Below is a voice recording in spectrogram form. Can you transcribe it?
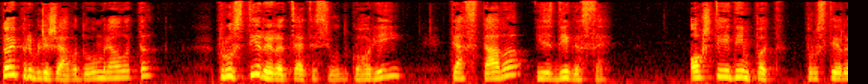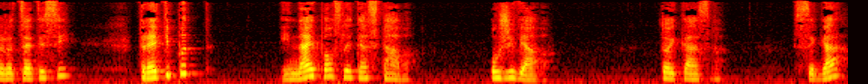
Той приближава до умрялата, простира ръцете си отгоре и тя става, издига се. Още един път простира ръцете си, трети път и най-после тя става. Оживява. Той казва, сега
